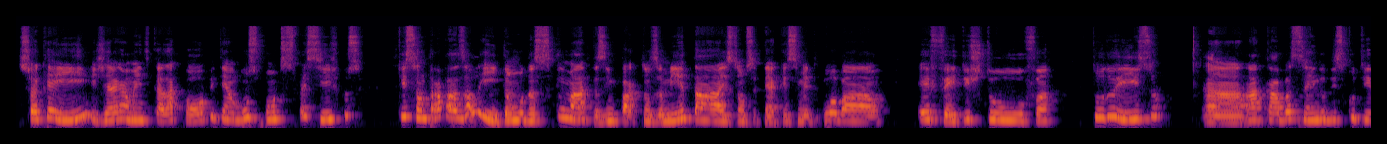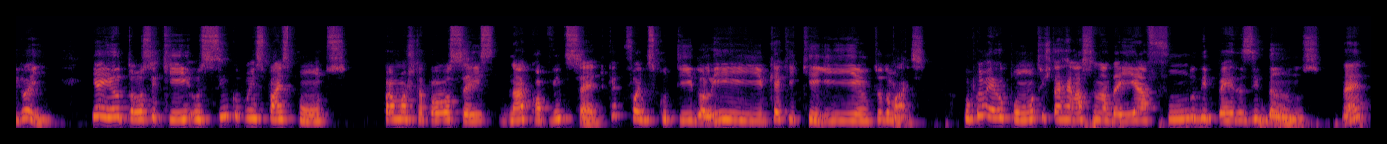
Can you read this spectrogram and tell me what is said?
Só que aí, geralmente, cada COP tem alguns pontos específicos que são tratadas ali. Então, mudanças climáticas, impactos ambientais, então você tem aquecimento global, efeito estufa, tudo isso ah, acaba sendo discutido aí. E aí eu trouxe aqui os cinco principais pontos para mostrar para vocês na COP27. O que, é que foi discutido ali, o que é que queriam e tudo mais. O primeiro ponto está relacionado aí a fundo de perdas e danos, né?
